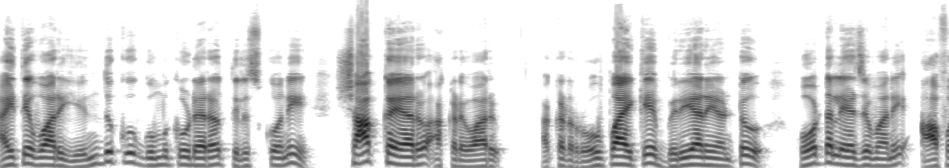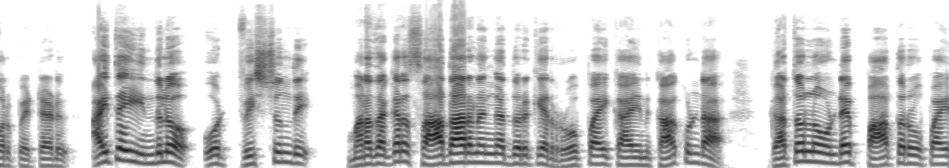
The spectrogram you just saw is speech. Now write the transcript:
అయితే వారు ఎందుకు గుమ్మికూడారో తెలుసుకొని షాక్ అయ్యారు అక్కడి వారు. అక్కడ రూపాయికే బిర్యానీ అంటూ హోటల్ యజమాని ఆఫర్ పెట్టాడు. అయితే ఇందులో ఓ ట్విస్ట్ ఉంది. మన దగ్గర సాధారణంగా దొరికే రూపాయి కాయిన్ కాకుండా గతంలో ఉండే పాత రూపాయి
